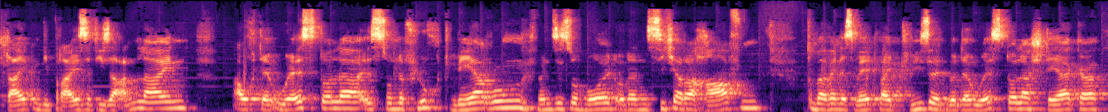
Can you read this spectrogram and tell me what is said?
steigen die Preise dieser Anleihen. Auch der US-Dollar ist so eine Fluchtwährung, wenn Sie so wollen, oder ein sicherer Hafen. Immer wenn es weltweit kriselt, wird der US-Dollar stärker.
